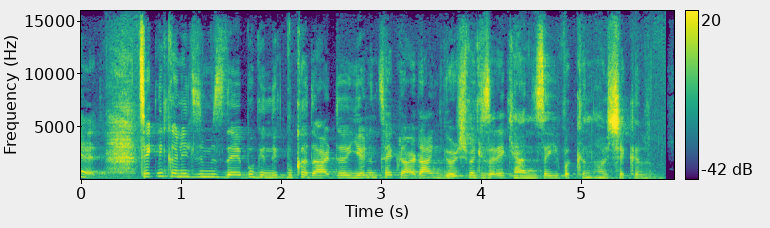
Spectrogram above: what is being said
Evet, teknik analizimiz de bugünlük bu kadardı. Yarın tekrardan görüşmek üzere. Kendinize iyi bakın. Hoşçakalın.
